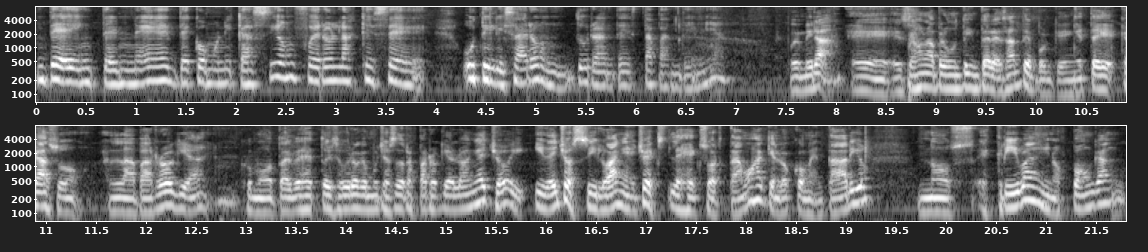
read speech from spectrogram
de internet, de comunicación fueron las que se utilizaron durante esta pandemia. Pues mira, eh, esa es una pregunta interesante porque en este caso la parroquia, como tal vez estoy seguro que muchas otras parroquias lo han hecho, y, de hecho si lo han hecho, les exhortamos a que en los comentarios nos escriban y nos pongan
